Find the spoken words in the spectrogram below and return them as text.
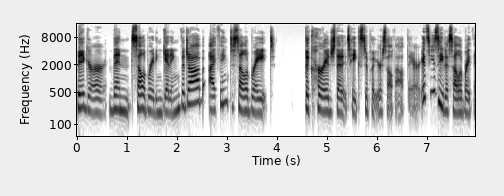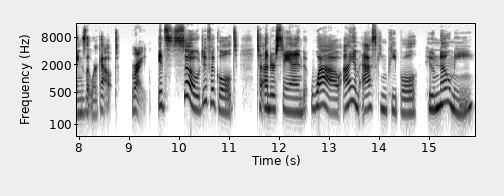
bigger than celebrating getting the job. I think to celebrate the courage that it takes to put yourself out there. It's easy to celebrate things that work out. Right. It's so difficult to understand wow, I am asking people who know me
